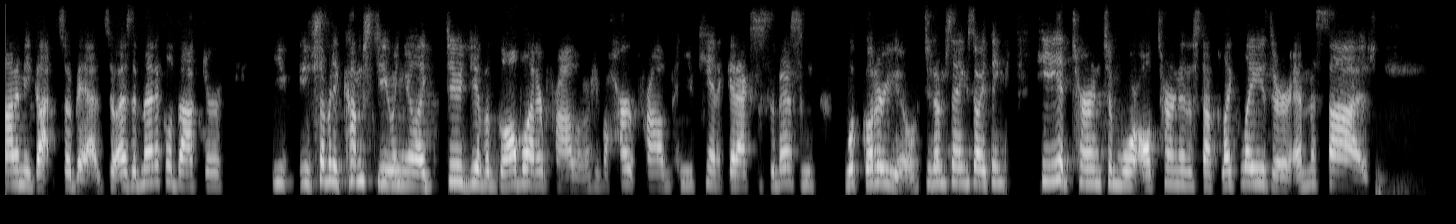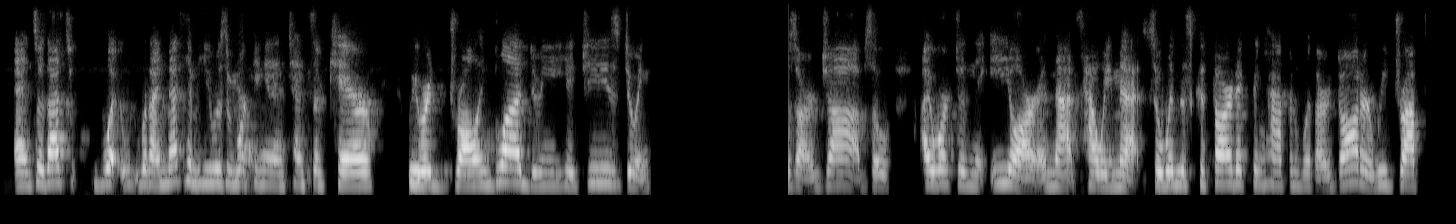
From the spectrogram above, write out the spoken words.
economy got so bad. So as a medical doctor, you, if somebody comes to you and you're like, dude, you have a gallbladder problem or you have a heart problem and you can't get access to medicine, what good are you? Do you know what I'm saying? So I think he had turned to more alternative stuff like laser and massage. And so that's what, when I met him, he was working in intensive care. We were drawing blood, doing EKGs, doing was our job. So I worked in the ER and that's how we met. So when this cathartic thing happened with our daughter, we dropped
